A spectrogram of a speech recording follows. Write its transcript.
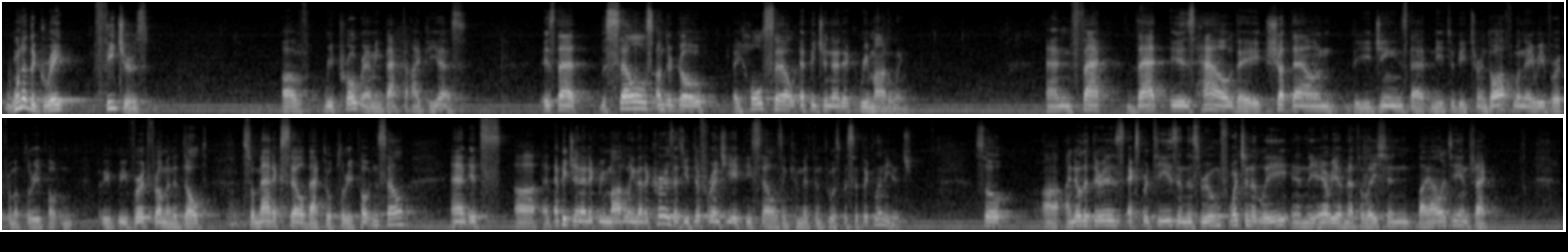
one of the great features of reprogramming back to IPS is that the cells undergo a wholesale epigenetic remodeling. And in fact, that is how they shut down the genes that need to be turned off when they revert from a pluripotent, revert from an adult somatic cell back to a pluripotent cell. And it's uh, an epigenetic remodeling that occurs as you differentiate these cells and commit them to a specific lineage. So uh, I know that there is expertise in this room, fortunately, in the area of methylation biology. In fact,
